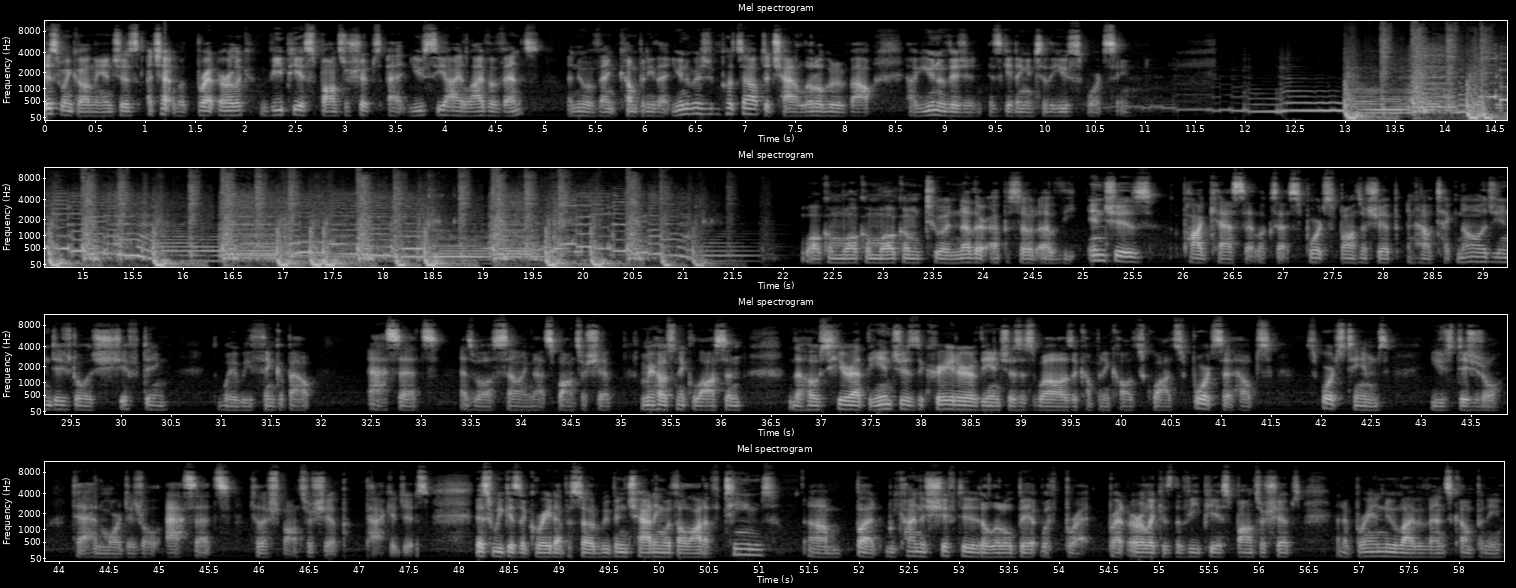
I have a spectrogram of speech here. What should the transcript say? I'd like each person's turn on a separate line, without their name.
This week on The Inches, I chat with Brett Ehrlich, VP of Sponsorships at UCI Live Events, a new event company that Univision puts out to chat a little bit about how Univision is getting into the youth sports scene. Welcome, welcome, welcome to another episode of The Inches podcast that looks at sports sponsorship and how technology and digital is shifting the way we think about assets as well as selling that sponsorship. I'm your host, Nick Lawson, the host here at The Inches, the creator of The Inches, as well as a company called Squad Sports that helps sports teams use digital to add more digital assets to their sponsorship packages. This week is a great episode. We've been chatting with a lot of teams, um, but we kind of shifted it a little bit with Brett. Brett Ehrlich is the VP of sponsorships at a brand new live events company,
